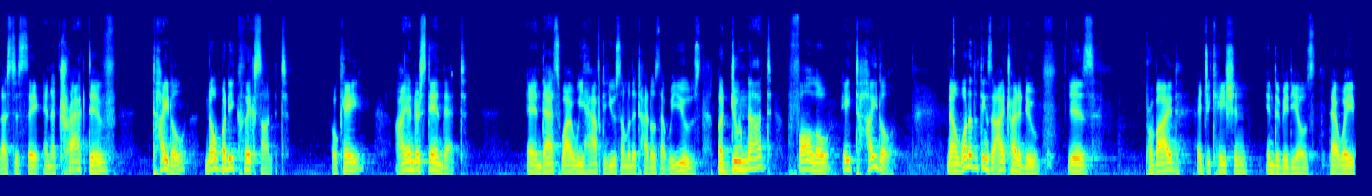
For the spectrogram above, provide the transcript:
let's just say, an attractive title, nobody clicks on it. Okay? I understand that. And that's why we have to use some of the titles that we use. But do not follow a title. Now, one of the things that I try to do is provide education in the videos. That way,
